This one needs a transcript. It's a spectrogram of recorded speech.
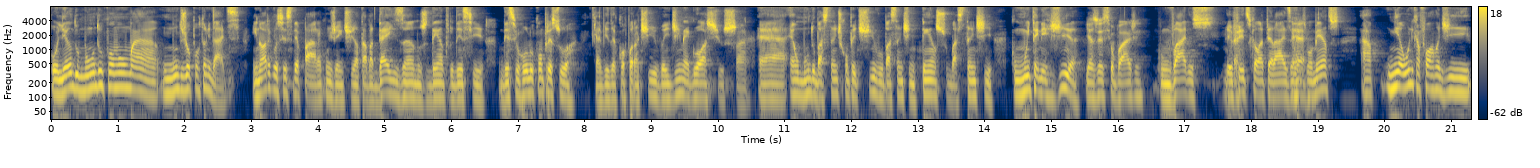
olhando o mundo como uma, um mundo de oportunidades. E na hora que você se depara com gente que já estava 10 anos dentro desse, desse rolo compressor, que é a vida corporativa e de negócios, é, é um mundo bastante competitivo, bastante intenso, bastante com muita energia. E às vezes selvagem. Com vários é. efeitos colaterais em é. alguns momentos. A minha única forma de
